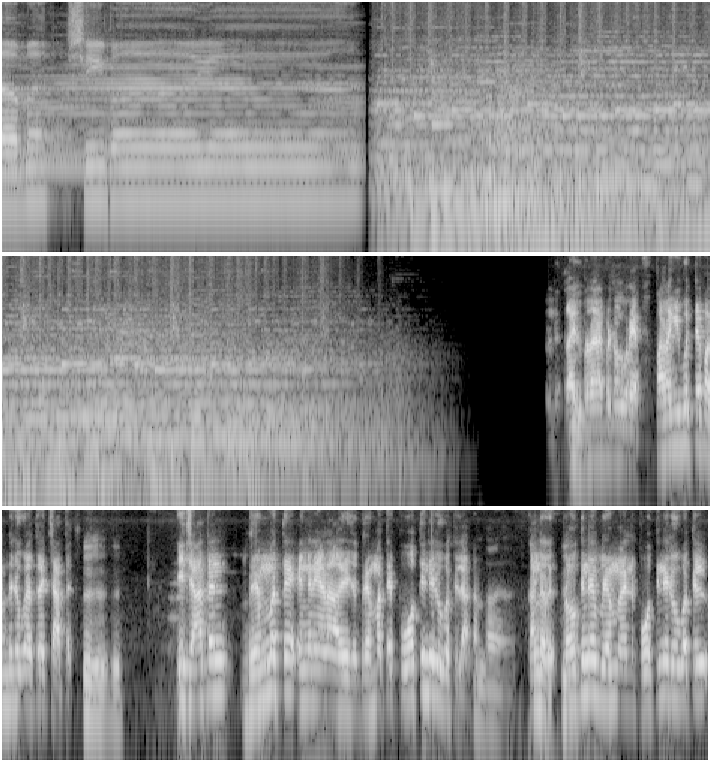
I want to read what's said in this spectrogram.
നമ ശിവായ അതായത് പ്രധാനപ്പെട്ട നമുക്ക് പറയാം. പറകിപുറ്റ പന്തനുകുലത്തിലെ ചാത്തൻ. ഈ ചാത്തൻ ബ്രഹ്മത്തെ എങ്ങനെയാണ് ആഗ്രഹിച്ചത് ബ്രഹ്മത്തെ പോത്തിന്റെ രൂപത്തിലാണ്. കണ്ടത്. പ്രൗത്തിന്റെ പോത്തിന്റെ രൂപത്തിൽ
